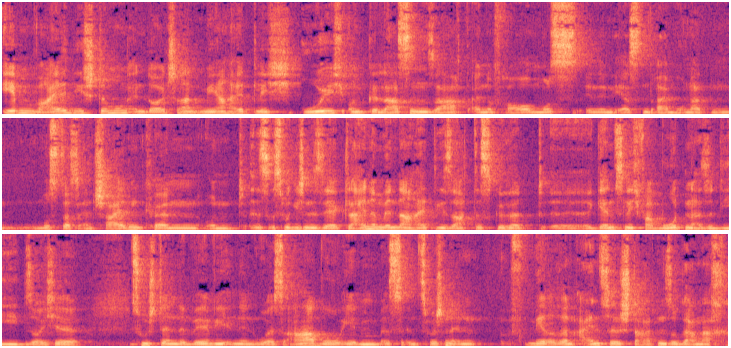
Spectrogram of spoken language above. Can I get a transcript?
eben weil die Stimmung in Deutschland mehrheitlich ruhig und gelassen sagt, eine Frau muss in den ersten drei Monaten muss das entscheiden können. Und es ist wirklich eine sehr kleine Minderheit, die sagt, das gehört äh, gänzlich verboten, also die solche Zustände will wie in den USA, wo eben es inzwischen in mehreren Einzelstaaten sogar nach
